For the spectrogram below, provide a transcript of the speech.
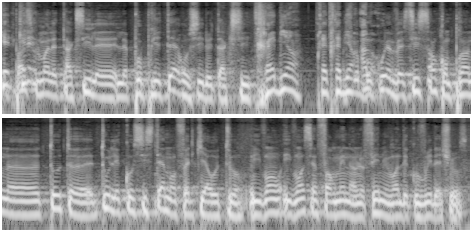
Quel- pas quel est- seulement les taxis, les, les propriétaires aussi de taxis. Très bien, très très bien. Parce que Alors- beaucoup investissent sans comprendre euh, tout, euh, tout l'écosystème en fait qu'il y a autour. Ils vont, ils vont s'informer dans le film, ils vont découvrir des choses.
